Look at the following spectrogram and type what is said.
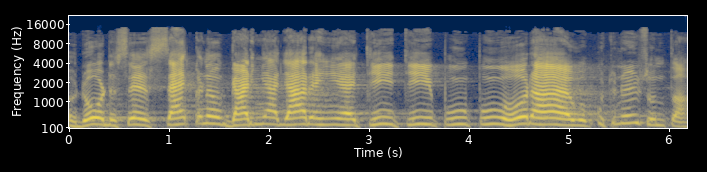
रोड से सैकड़ों गाड़ियाँ जा रही हैं ची ची पू पू हो रहा है, वो कुछ नहीं सुनता।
